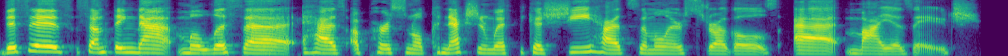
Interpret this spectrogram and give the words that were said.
This is something that melissa has a personal connection with because she had similar struggles at maya's age.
